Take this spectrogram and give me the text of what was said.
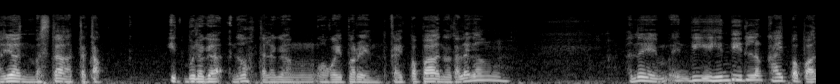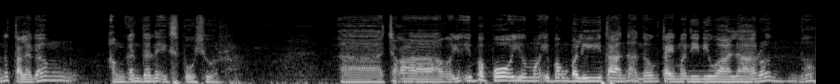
ayun, basta tatak itbulaga, no? Talagang okay pa rin. Kahit papaano, talagang ano eh, hindi, hindi lang kahit papaano, talagang ang ganda ng exposure. Ah, tsaka yung iba po, yung mga ibang balita na ano, tayo maniniwala ron, no?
